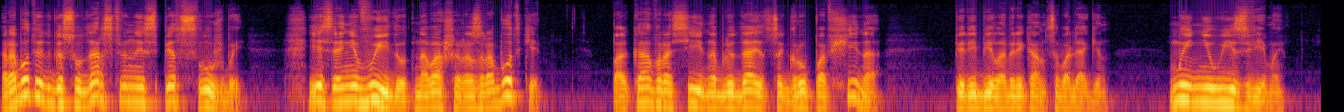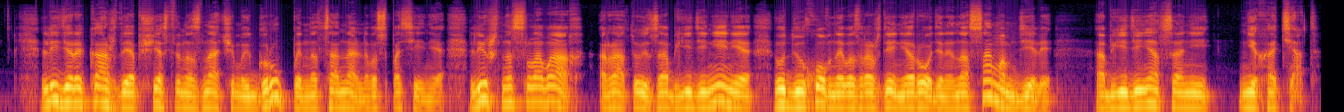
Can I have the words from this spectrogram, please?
работают государственные спецслужбы. Если они выйдут на ваши разработки, пока в России наблюдается групповщина, перебил американца Валягин, мы неуязвимы. Лидеры каждой общественно значимой группы национального спасения лишь на словах ратуют за объединение и духовное возрождение Родины. На самом деле объединяться они не хотят.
